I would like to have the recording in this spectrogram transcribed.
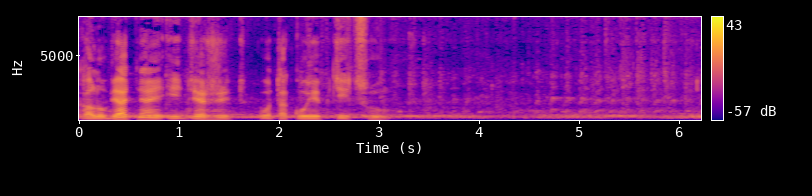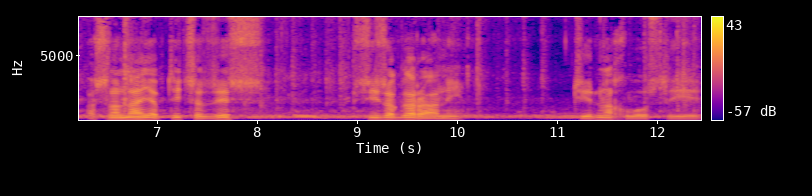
голубятня и держит вот такую птицу. Основная птица здесь сизогораны, чернохвостые.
